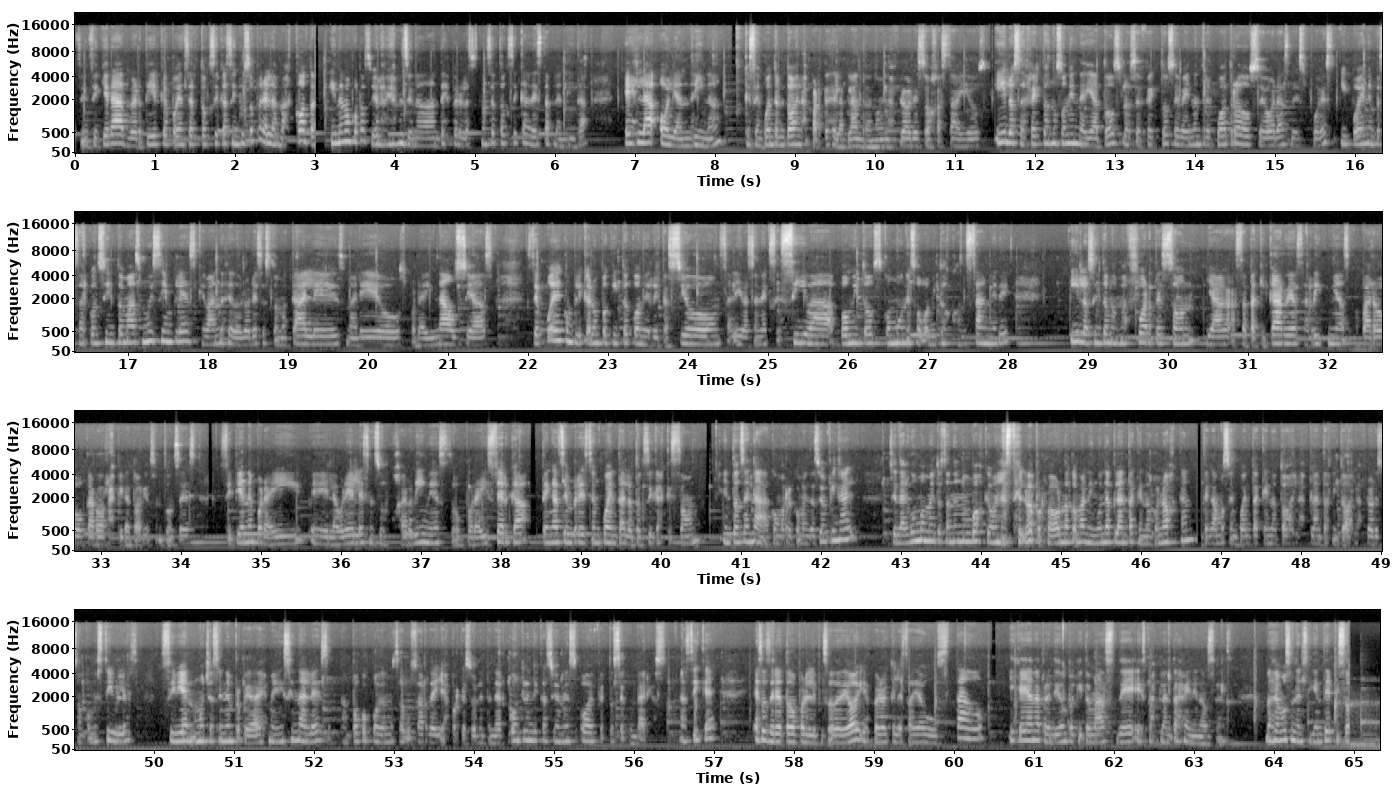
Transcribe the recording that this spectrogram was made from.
sin siquiera advertir que pueden ser tóxicas incluso para las mascotas. Y no me acuerdo si yo lo había mencionado antes, pero la sustancia tóxica de esta plantita es la oleandrina, que se encuentra en todas las partes de la planta, ¿no? en las flores, hojas, tallos. Y los efectos no son inmediatos, los efectos se ven entre 4 a 12 horas después y pueden empezar con síntomas muy simples que van desde dolores estomacales, mareos, por ahí náuseas. Se puede complicar un poquito con irritación, salivación excesiva, vómitos comunes o vómitos con sangre y los síntomas más fuertes son ya hasta taquicardias, arritmias paro cardiorrespiratorios. Entonces, si tienen por ahí eh, laureles en sus jardines o por ahí cerca, tengan siempre eso en cuenta, lo tóxicas que son. Entonces, nada, como recomendación final, si en algún momento están en un bosque o en la selva, por favor no coman ninguna planta que no conozcan. Tengamos en cuenta que no todas las plantas ni todas las flores son comestibles. Si bien muchas tienen propiedades medicinales, tampoco podemos abusar de ellas porque suelen tener contraindicaciones o efectos secundarios. Así que eso sería todo por el episodio de hoy. Espero que les haya gustado y que hayan aprendido un poquito más de estas plantas venenosas. Nos vemos en el siguiente episodio.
